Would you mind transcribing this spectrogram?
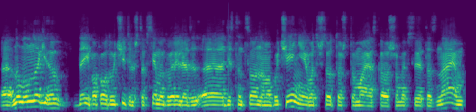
ну, мы многие, да и по поводу учителя, что все мы говорили о, о дистанционном обучении, вот что то, что Майя сказала, что мы все это знаем.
